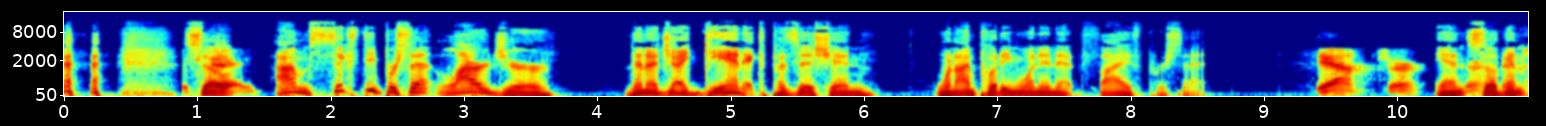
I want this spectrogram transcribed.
so Okay. I'm sixty percent larger than a gigantic position when I'm putting one in at five percent. Yeah, sure. And Sure. so then,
